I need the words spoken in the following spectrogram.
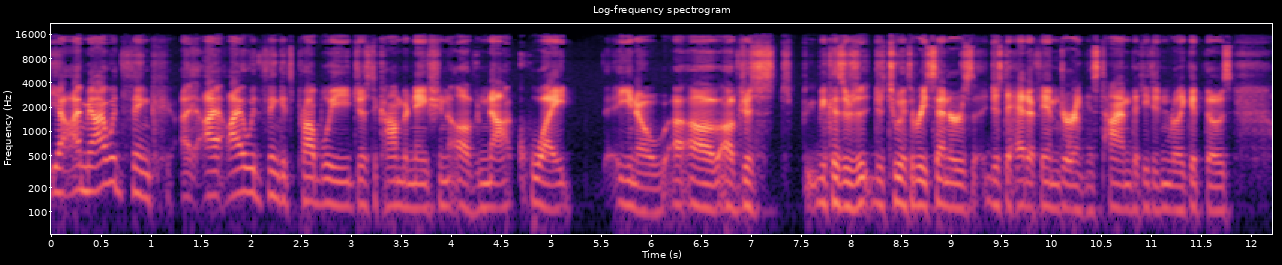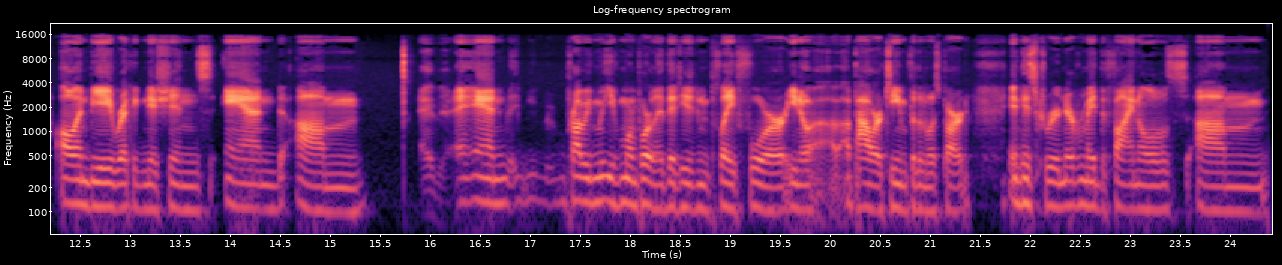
Yeah, I mean, I would think I, I, I would think it's probably just a combination of not quite you know, of, of just because there's just two or three centers just ahead of him during his time that he didn't really get those All NBA recognitions, and um, and probably even more importantly that he didn't play for you know a, power team for the most part in his career, never made the finals, um,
